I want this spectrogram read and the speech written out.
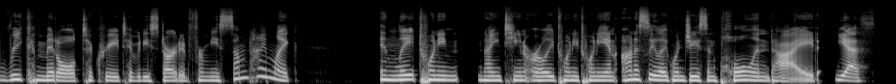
recommittal to creativity started for me sometime like in late 2019, early 2020. And honestly, like when Jason Polan died, Yes.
